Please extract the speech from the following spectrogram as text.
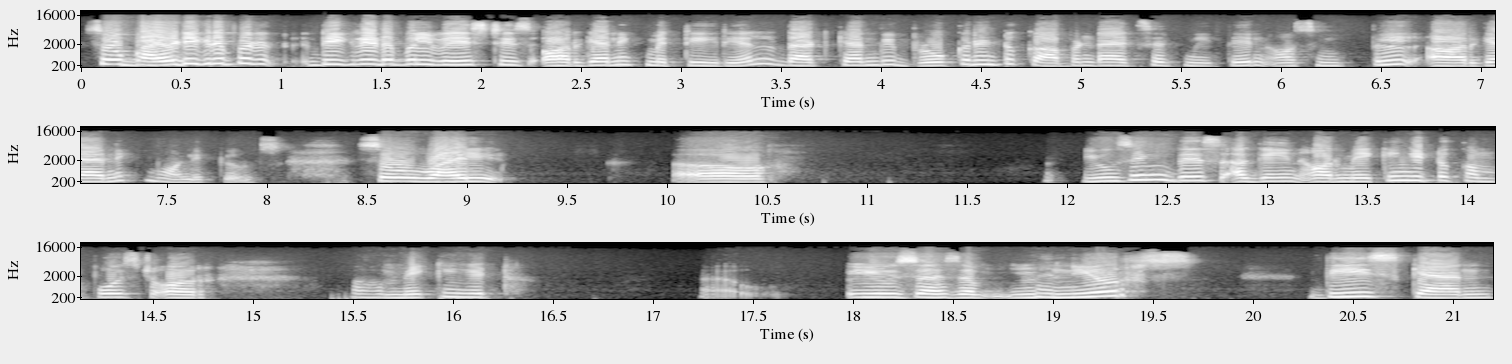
So, biodegradable waste is organic material that can be broken into carbon dioxide, methane or simple organic molecules. So, while uh, using this again or making it to compost or uh, making it uh, use as a manures, these can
